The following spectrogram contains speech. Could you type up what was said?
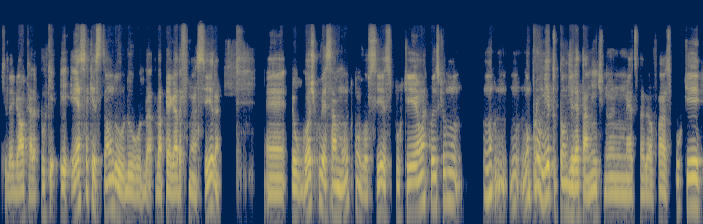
Que legal, cara, porque essa questão do, do da, da, pegada financeira, é, eu gosto de conversar muito com vocês, porque é uma coisa que eu não, não, não prometo tão diretamente no, no método da Galface, porque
